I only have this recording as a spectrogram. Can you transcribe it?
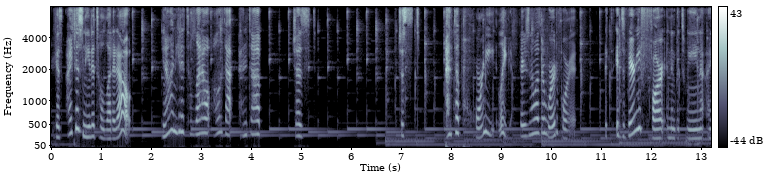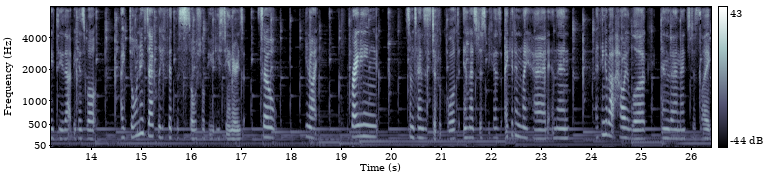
because I just needed to let it out. You know, I needed to let out all of that pent up, just, just pent up horny. Like, there's no other word for it. It's very far and in between. I do that because, well, I don't exactly fit the social beauty standards. So, you know, writing sometimes it's difficult, and that's just because I get in my head and then I think about how I look, and then it's just like,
